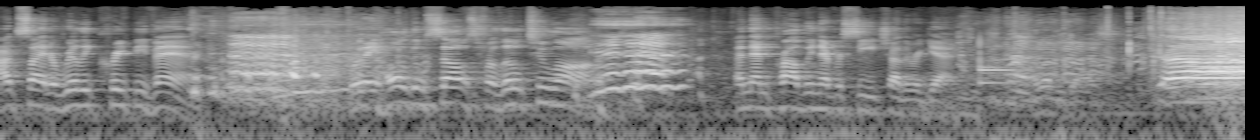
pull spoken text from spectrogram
outside a really creepy van where they hold themselves for a little too long and then probably never see each other again. I love you guys.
